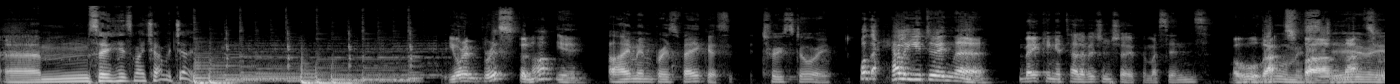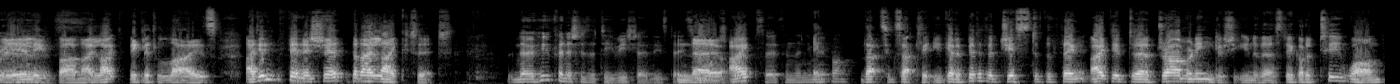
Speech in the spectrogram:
Um, so here's my chat with Joe. You're in Brisbane, aren't you? I'm in Bris Vegas. True story. What the hell are you doing there? Making a television show for my sins. Oh, that's Ooh, fun. That's really fun. I liked Big Little Lies. I didn't finish it, but I liked it. No, who finishes a TV show these days? No, you watch the I- episodes and then you move on. That's exactly it. You get a bit of a gist of the thing. I did uh, drama and English at university. I got a 2 1,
